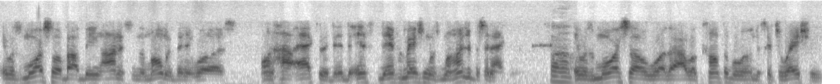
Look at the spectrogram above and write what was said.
it was more so about being honest in the moment than it was on how accurate the, the information was 100% accurate. Uh-huh. It was more so whether I was comfortable in the situation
